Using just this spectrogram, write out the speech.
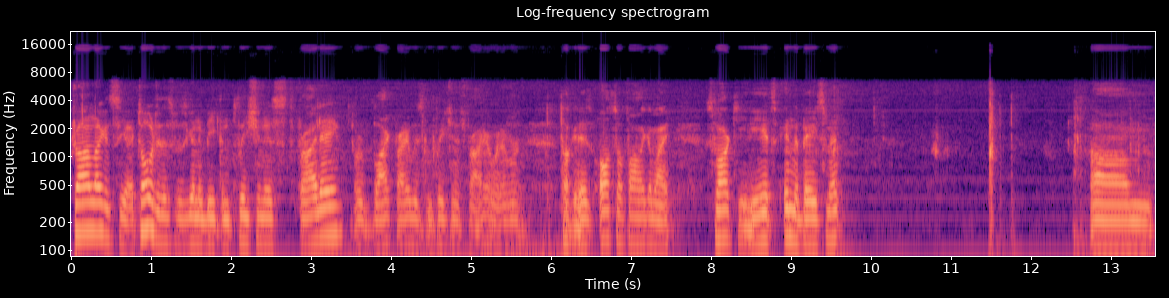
Tron Legacy, I told you this was going to be Completionist Friday, or Black Friday was Completionist Friday, or whatever fuck it is. Also finally got my smart TV, it's in the basement. Um,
